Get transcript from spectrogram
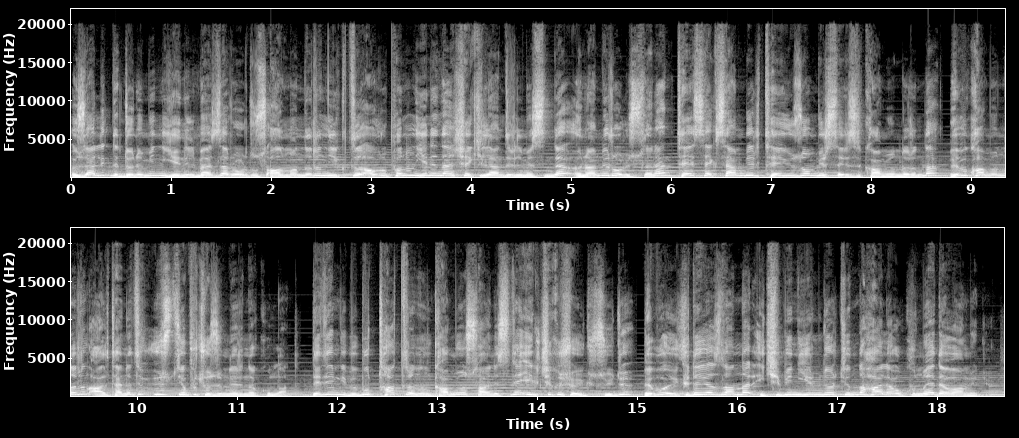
özellikle dönemin yenilmezler ordusu Almanların yıktığı Avrupa'nın yeniden şekillendirilmesinde önemli rol üstlenen T-81, T-111 serisi kamyonlarında ve bu kamyonların alternatif üst yapı çözümlerinde kullandı. Dediğim gibi bu Tatra'nın kamyon sahnesine ilk çıkış öyküsüydü ve bu öyküde yazılanlar 2024 yılında hala okunmaya devam ediyor.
